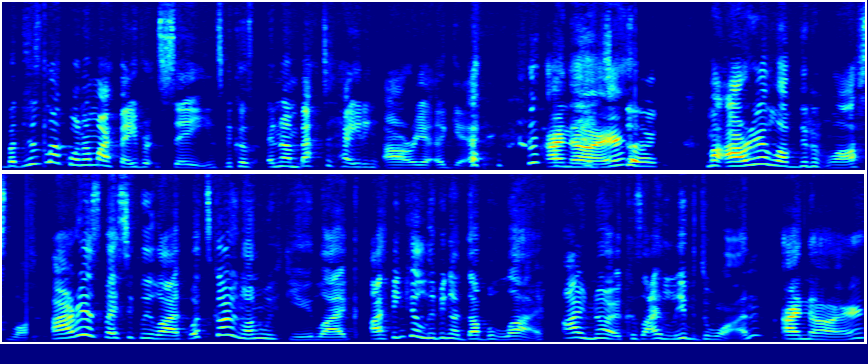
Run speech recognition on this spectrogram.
But this is like one of my favorite scenes because, and I'm back to hating Aria again. I know. so my Aria love didn't last long. Aria's basically like, "What's going on with you? Like, I think you're living a double life. I know because I lived one." I know.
